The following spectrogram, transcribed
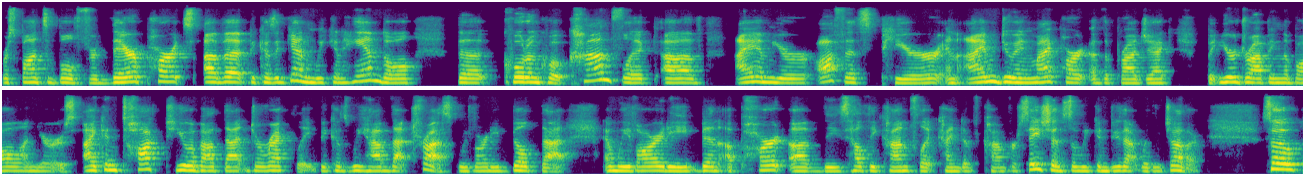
responsible for their parts of it because, again, we can handle the quote unquote conflict of I am your office peer and I'm doing my part of the project, but you're dropping the ball on yours. I can talk to you about that directly because we have that trust. We've already built that and we've already been a part of these healthy conflict kind of conversations. So we can do that with each other. So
